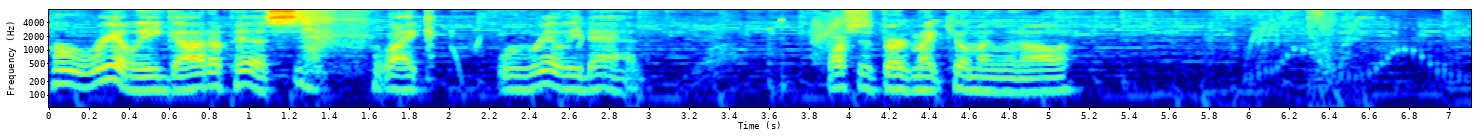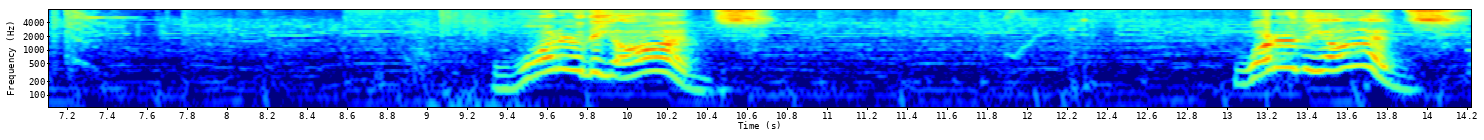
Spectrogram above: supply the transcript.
really got a piss. like, really bad. Watch this Bergmite kill my Lunala. What are the odds? What are the odds?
